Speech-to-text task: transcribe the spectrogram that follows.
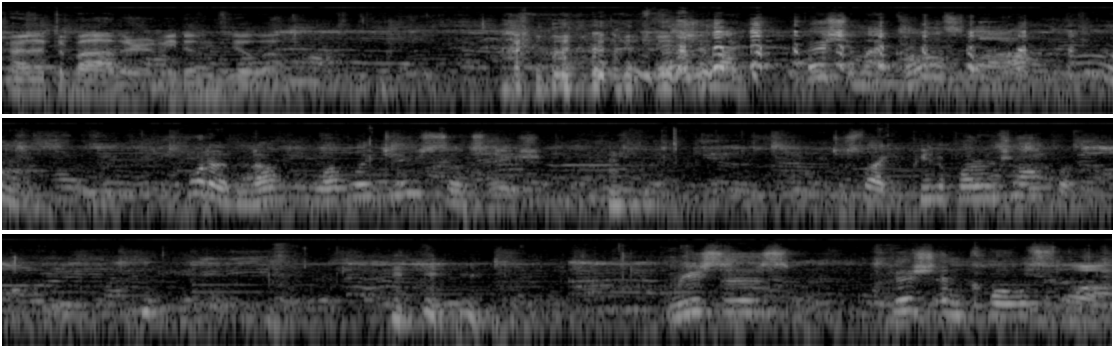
Try not to bother him. He doesn't feel well. Fish in my, fish in my coleslaw. Hmm. What a no- lovely taste sensation. Just like peanut butter and chocolate. Reese's fish and coleslaw.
